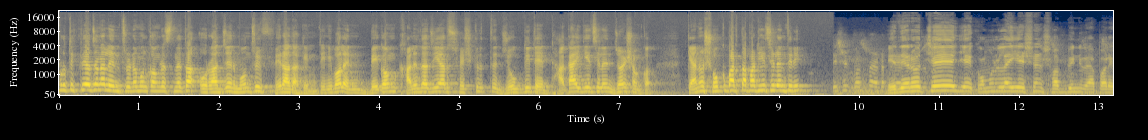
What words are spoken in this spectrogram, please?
প্রতিক্রিয়া জানালেন তৃণমূল কংগ্রেস নেতা ও রাজ্যের মন্ত্রী ফেরাদ হাকিম। তিনি বলেন বেগম খালেদা জিয়ার শেষকৃত্যে যোগ দিতে ঢাকায় গিয়েছিলেন জয়শঙ্কর। কেন শোক বার্তা পাঠিয়েছিলেন তিনি? এদের হচ্ছে যে কমিউনালাইজেশন সব ব্যাপারে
